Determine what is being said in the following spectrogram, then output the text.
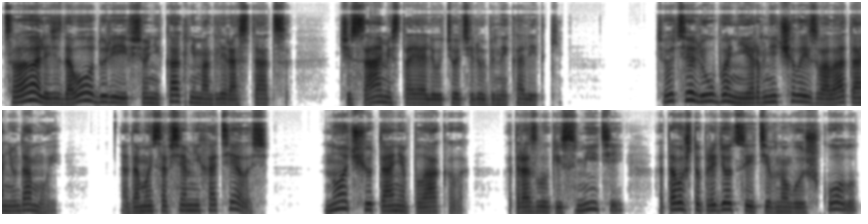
Целовались до одури и все никак не могли расстаться. Часами стояли у тети Любиной калитки. Тетя Люба нервничала и звала Таню домой. А домой совсем не хотелось. Ночью Таня плакала. От разлуки с Митей, от того, что придется идти в новую школу,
